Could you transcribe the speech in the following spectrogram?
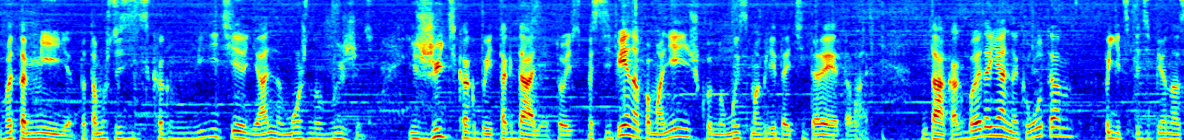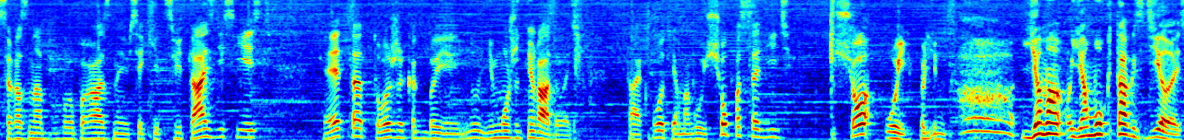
в этом мире, потому что здесь, как вы видите, реально можно выжить и жить как бы и так далее. То есть постепенно, помаленечку, но мы смогли дойти до этого. Да, как бы это реально круто. В принципе, теперь у нас разнообразные всякие цвета здесь есть. Это тоже как бы, ну, не может не радовать. Так, вот я могу еще посадить. Еще... Ой, блин. Я, мог, я мог так сделать.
